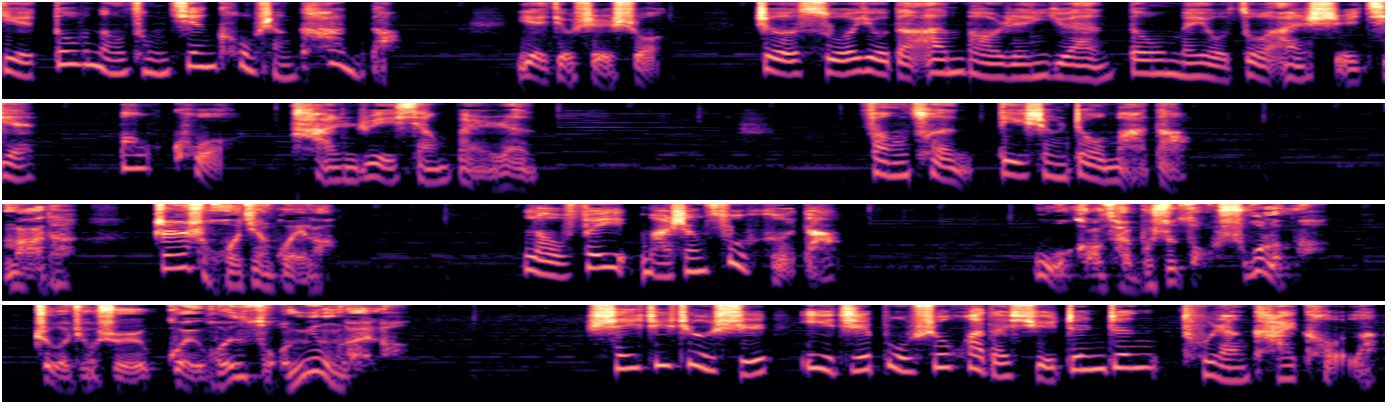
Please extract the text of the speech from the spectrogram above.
也都能从监控上看到，也就是说，这所有的安保人员都没有作案时间，包括谭瑞祥本人。方寸低声咒骂道：“妈的，真是活见鬼了！”老飞马上附和道：“我刚才不是早说了吗？这就是鬼魂索命来了。”谁知这时一直不说话的许真真突然开口了：“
